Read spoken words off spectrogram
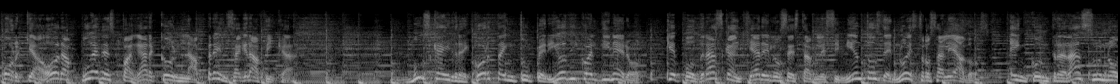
porque ahora puedes pagar con la prensa gráfica. Busca y recorta en tu periódico el dinero que podrás canjear en los establecimientos de nuestros aliados. Encontrarás uno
